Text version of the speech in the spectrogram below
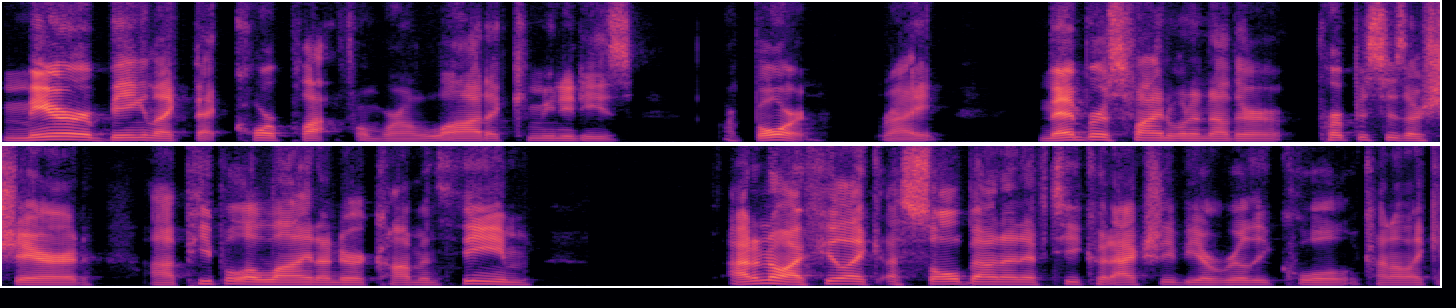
Mirror being like that core platform where a lot of communities are born, right? Members find one another, purposes are shared, uh, people align under a common theme. I don't know. I feel like a soulbound NFT could actually be a really cool kind of like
